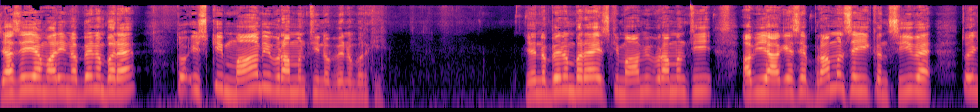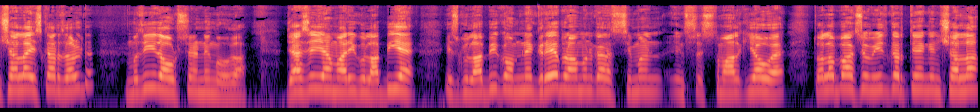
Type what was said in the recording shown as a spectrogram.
जैसे ये हमारी नब्बे नंबर है तो इसकी माँ भी ब्राह्मण थी नब्बे नंबर की। ये नब्बे नंबर है, इसकी माँ भी ब्राह्मण थी, अब ये आगे से ब्राह्मण से ही कंसीव है तो इन इसका रिज़ल्ट मज़ीद आउटस्टैंडिंग होगा। जैसे ये हमारी गुलाबी है, इस गुलाबी को हमने ग्रे ब्राह्मण का सीमन इस्तेमाल किया हुआ है। तो अल्लाह पाक से उम्मीद करते हैं कि इन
